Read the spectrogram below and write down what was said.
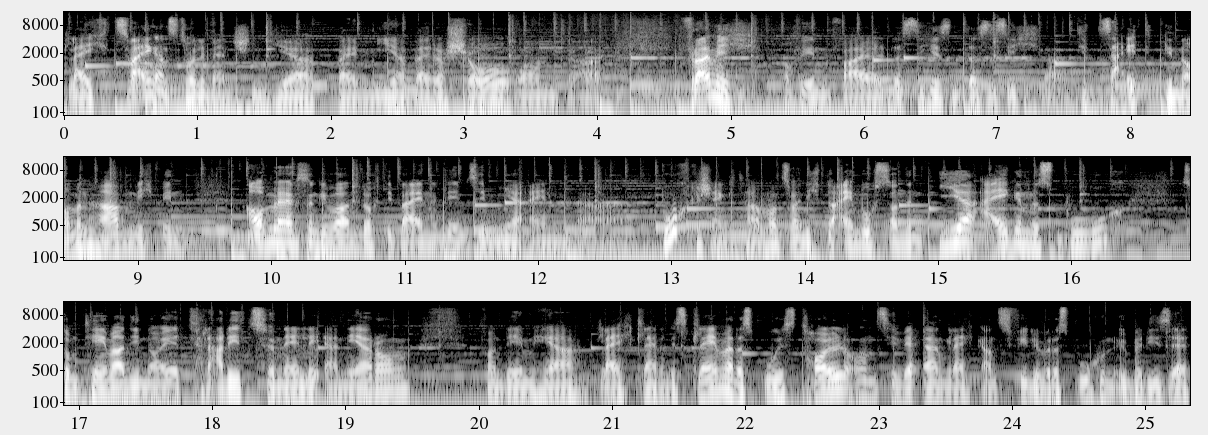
gleich zwei ganz tolle Menschen hier bei mir bei der Show und äh, freue mich auf jeden Fall, dass sie hier sind, dass sie sich äh, die Zeit genommen haben. Ich bin aufmerksam geworden durch die beiden, indem sie mir ein äh, Buch geschenkt haben. Und zwar nicht nur ein Buch, sondern ihr eigenes Buch zum Thema die neue traditionelle Ernährung. Von dem her gleich kleiner Disclaimer, das Buch ist toll und Sie werden gleich ganz viel über das Buch und über diese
